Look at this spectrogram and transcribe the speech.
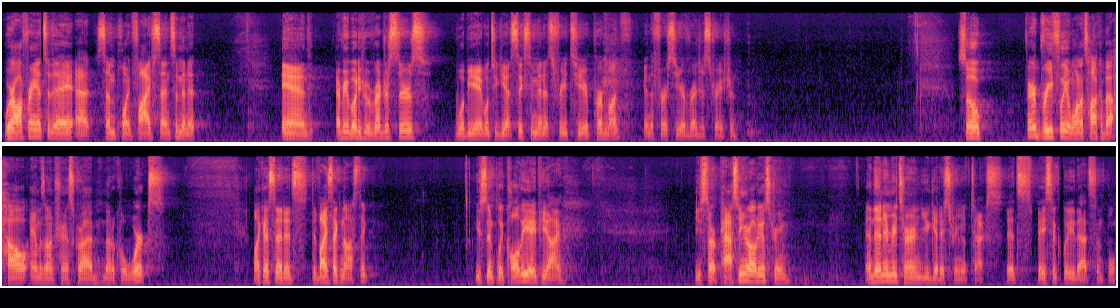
We're offering it today at 7.5 cents a minute, and everybody who registers will be able to get 60 minutes free tier per month in the first year of registration. So very briefly, I want to talk about how Amazon Transcribe Medical works. Like I said, it's device agnostic. You simply call the API, you start passing your audio stream, and then in return, you get a stream of text. It's basically that simple.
